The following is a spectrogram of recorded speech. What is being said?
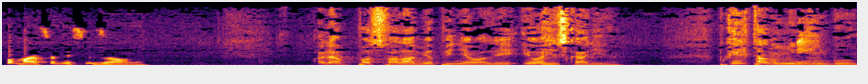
tomar essa decisão, né? Olha, posso falar a minha opinião ali? Eu arriscaria. Porque ele tá num limbo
